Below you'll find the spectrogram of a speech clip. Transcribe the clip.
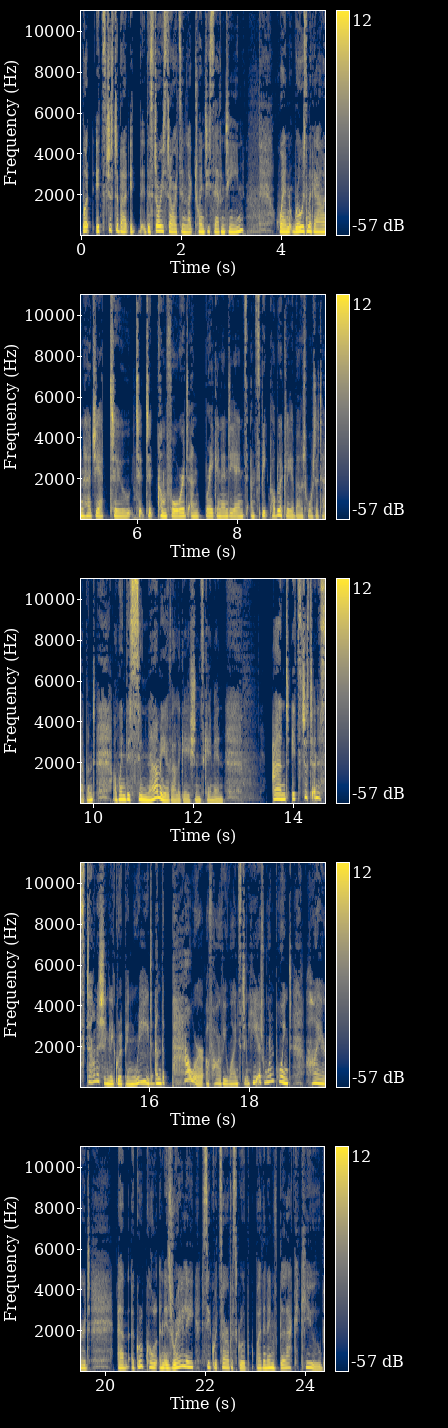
But it's just about it. The story starts in like 2017 when Rose McGowan had yet to, to, to come forward and break an NDA and, and speak publicly about what had happened, and when this tsunami of allegations came in. And it's just an astonishingly gripping read. Mm. And the power of Harvey Weinstein. He at one point hired um, a group called an Israeli Secret Service group by the name of Black Cube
